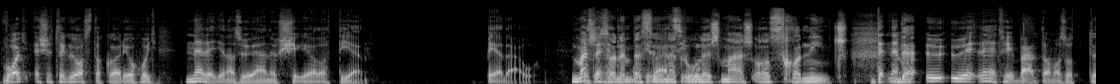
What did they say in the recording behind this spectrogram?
Vagy esetleg ő azt akarja, hogy ne legyen az ő elnöksége alatt ilyen például. Más az, ha nem beszélnek róla, és más az, ha nincs. De, nem, De... Ő, ő lehet, hogy bántalmazott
